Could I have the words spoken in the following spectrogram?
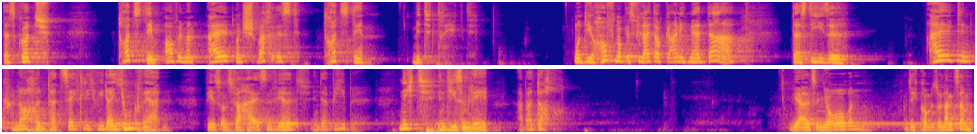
Dass Gott trotzdem, auch wenn man alt und schwach ist, trotzdem mitträgt. Und die Hoffnung ist vielleicht auch gar nicht mehr da, dass diese alten Knochen tatsächlich wieder jung werden, wie es uns verheißen wird in der Bibel. Nicht in diesem Leben, aber doch. Wir als Senioren und ich komme so langsam,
